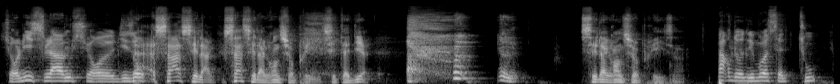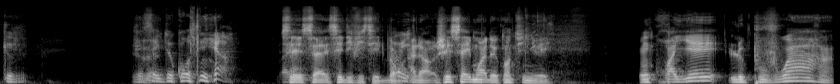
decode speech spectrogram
sur l'islam, sur, euh, disons... Bah, ça, c'est la, ça, c'est la grande surprise. C'est-à-dire... c'est la grande surprise. Pardonnez-moi cette toux que j'essaye de contenir. C'est difficile. Bon, alors j'essaye moi de continuer. On croyait le pouvoir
